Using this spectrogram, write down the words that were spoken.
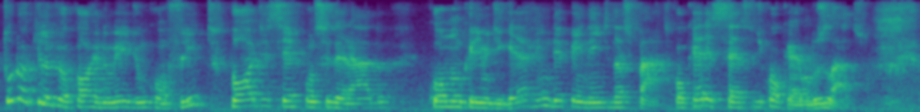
Tudo aquilo que ocorre no meio de um conflito pode ser considerado como um crime de guerra, independente das partes, qualquer excesso de qualquer um dos lados.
